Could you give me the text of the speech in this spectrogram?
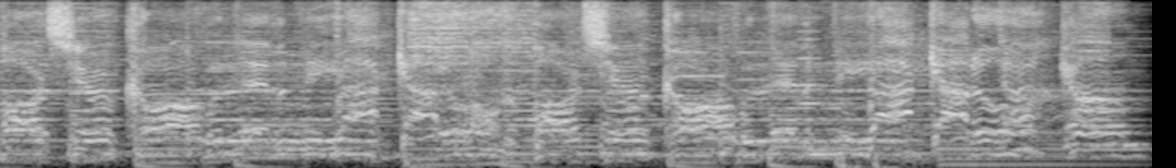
parts your car will ever need. Rock Auto. All the parts your car will ever need. RockAuto.com.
